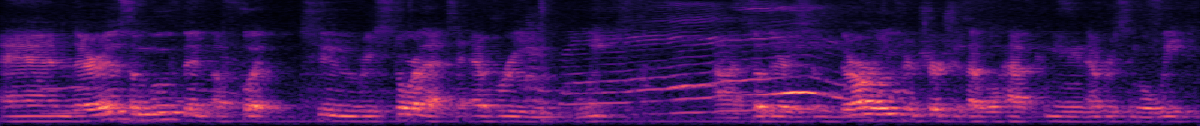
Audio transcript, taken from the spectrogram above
And there is a movement afoot to restore that to every week. Uh, so there's, there are Lutheran churches that will have communion every single week.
